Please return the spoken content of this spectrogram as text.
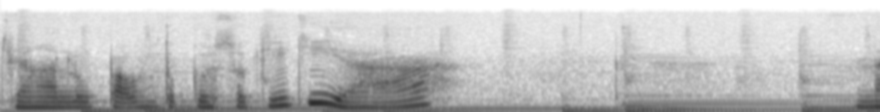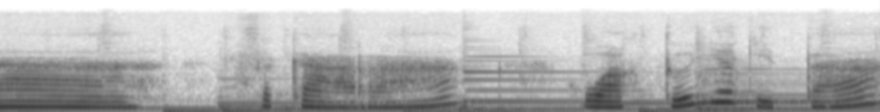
Jangan lupa untuk gosok gigi ya. Nah, sekarang waktunya kita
